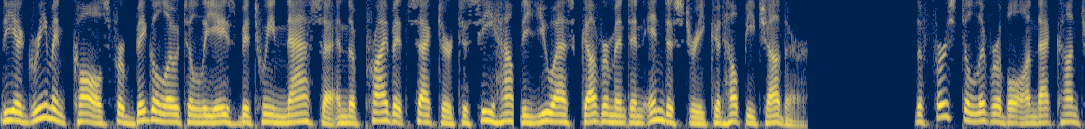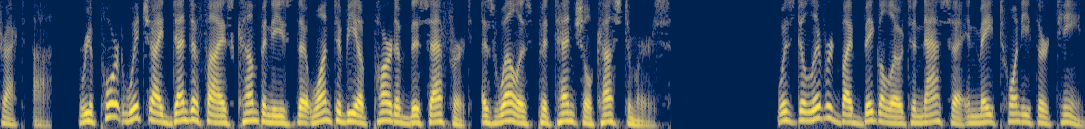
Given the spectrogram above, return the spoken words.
The agreement calls for Bigelow to liaise between NASA and the private sector to see how the U.S. government and industry could help each other. The first deliverable on that contract, a report which identifies companies that want to be a part of this effort, as well as potential customers, was delivered by Bigelow to NASA in May 2013.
